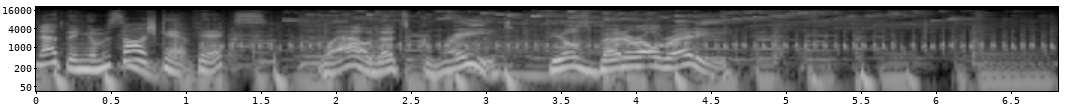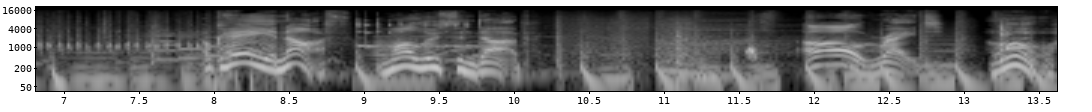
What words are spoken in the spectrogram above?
Nothing a massage can't fix. Wow, that's great. Feels better already. Okay, enough. I'm all loosened up. Alright. Oh,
